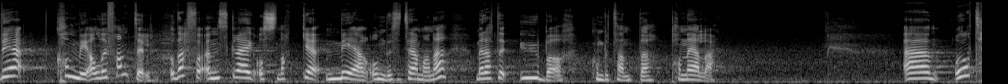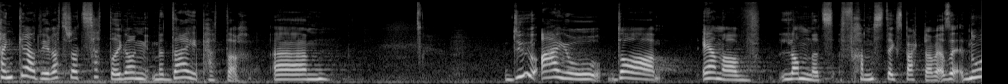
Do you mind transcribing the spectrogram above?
det kom vi aldri frem til. Og Derfor ønsker jeg å snakke mer om disse temaene med dette Uber-kompetente panelet. Um, og da tenker jeg at vi rett og slett setter i gang med deg, Petter. Um, du er jo da en av landets fremste eksperter. Altså, nå,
